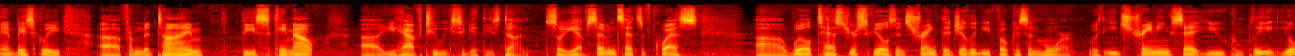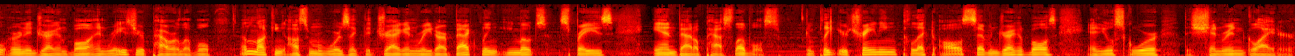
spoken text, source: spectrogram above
And basically, uh, from the time these came out, uh, you have two weeks to get these done. So you have seven sets of quests uh, will test your skills in strength, agility, focus, and more. With each training set you complete, you'll earn a Dragon Ball and raise your power level, unlocking awesome rewards like the Dragon Radar Backbling, emotes, sprays, and Battle Pass levels. Complete your training, collect all seven Dragon Balls, and you'll score the Shenron Glider.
